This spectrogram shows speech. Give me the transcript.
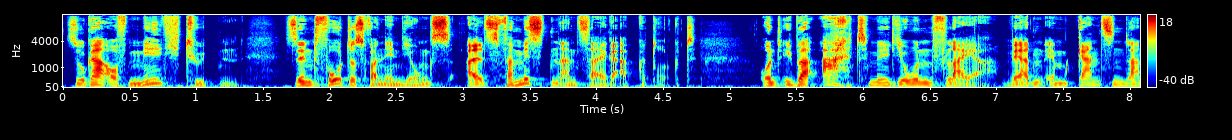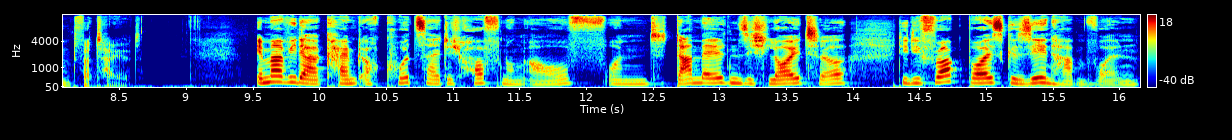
Sogar auf Milchtüten sind Fotos von den Jungs als Vermisstenanzeige abgedruckt. Und über acht Millionen Flyer werden im ganzen Land verteilt. Immer wieder keimt auch kurzzeitig Hoffnung auf und da melden sich Leute, die die Frog Boys gesehen haben wollen.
